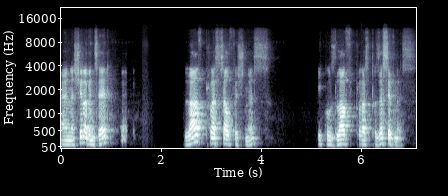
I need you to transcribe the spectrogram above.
And as Sheila bin said, love plus selfishness equals love plus possessiveness.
